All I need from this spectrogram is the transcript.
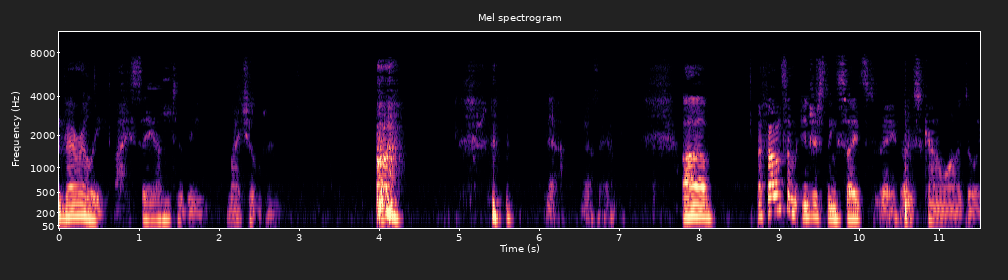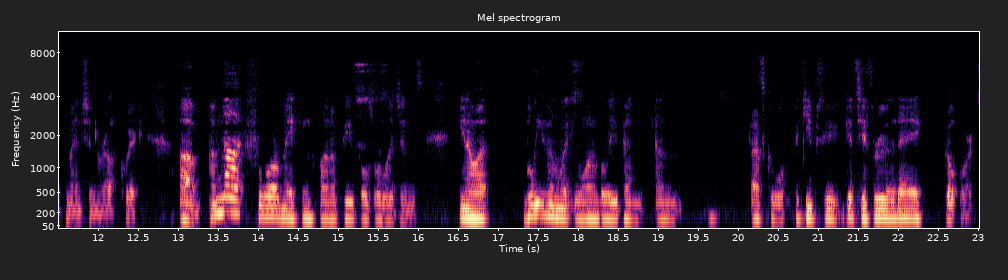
verily, I say unto thee, my children. yeah, I don't say. Um, I found some interesting sites today that I just kind of wanted to like mention real quick. Um, I'm not for making fun of people's religions. You know what? Believe in what you want to believe in, and that's cool. If it keeps you, gets you through the day, go for it.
